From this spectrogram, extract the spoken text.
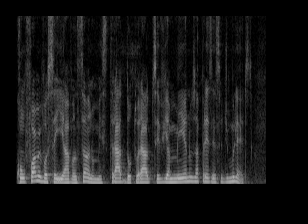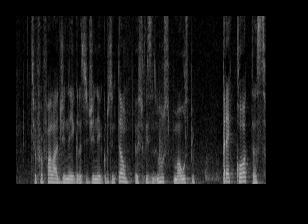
Conforme você ia avançando, mestrado, doutorado, você via menos a presença de mulheres. Se eu for falar de negras e de negros, então, eu fiz USP, uma USP pré-cotas,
